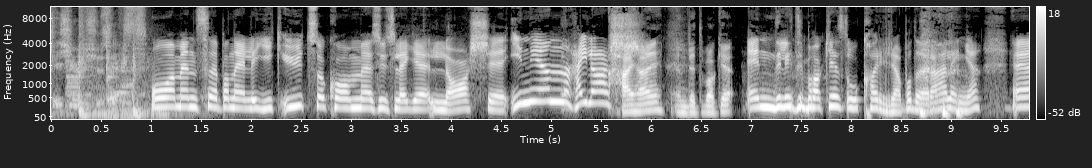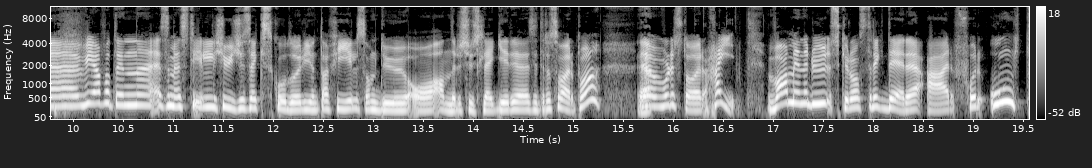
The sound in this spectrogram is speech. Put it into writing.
juntafil til 2026. Og mens panelet gikk ut, så kom syslege Lars inn igjen. Hei, Lars. Hei, hei. Endelig tilbake. Endelig tilbake. Sto karra på døra her lenge. Eh, vi har fått inn SMS til 2026, kodeord juntafil, som du og andre sysleger sitter og svarer på. Eh, Ja. hvor det står Hei. Hva mener du, skråstrek dere, er for ungt,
